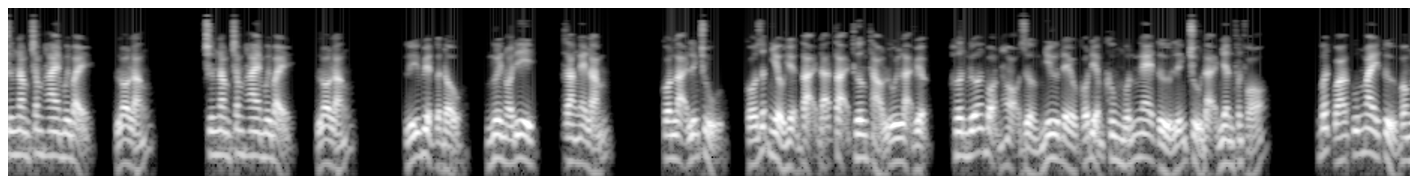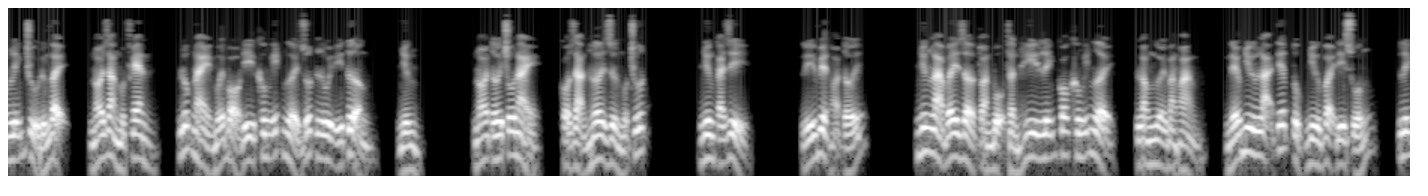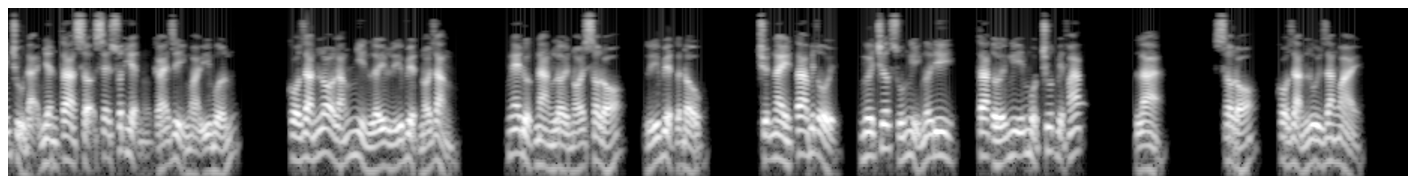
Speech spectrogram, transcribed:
chương năm trăm hai mươi bảy, lo lắng. Chương năm trăm hai mươi bảy, lo lắng. Lý việt gật đầu, ngươi nói đi, ta nghe lắm. Còn lại lính chủ, có rất nhiều hiện tại đã tại thương thảo lui lại việc, hơn nữa bọn họ dường như đều có điểm không muốn nghe từ lính chủ đại nhân phân phó. Bất quá cũng may tử vong lính chủ đứng dậy, nói rằng một phen, lúc này mới bỏ đi không ít người rút lui ý tưởng, nhưng nói tới chỗ này, có giản hơi dừng một chút. Nhưng cái gì? Lý việt hỏi tới. Nhưng là bây giờ toàn bộ thần hy lĩnh có không ít người, lòng người bàng hoàng, nếu như lại tiếp tục như vậy đi xuống linh chủ đại nhân ta sợ sẽ xuất hiện cái gì ngoài ý muốn. Có dàn lo lắng nhìn lấy lý việt nói rằng, nghe được nàng lời nói sau đó, lý việt gật đầu. Chuyện này ta biết rồi, ngươi trước xuống nghỉ ngơi đi, ta tới nghĩ một chút biện pháp. Là. Sau đó, có dàn lui ra ngoài.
